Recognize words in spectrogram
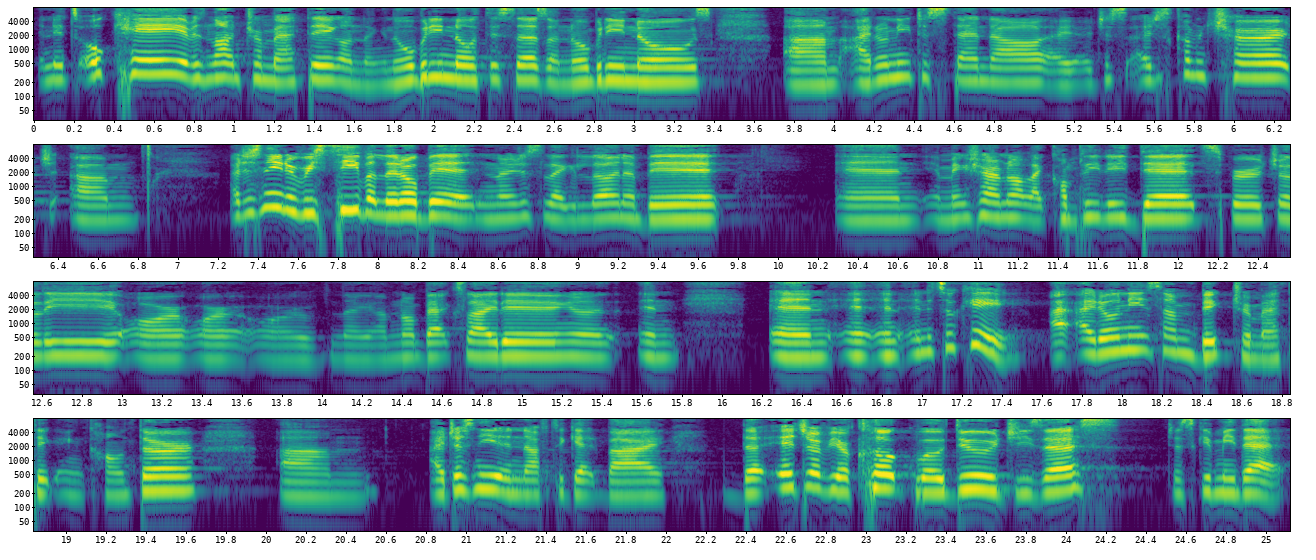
and it's okay if it's not dramatic or like nobody notices or nobody knows. Um, I don't need to stand out. I, I, just, I just come to church. Um, I just need to receive a little bit and I just like learn a bit and, and, make sure I'm not like completely dead spiritually or, or, or like I'm not backsliding and, and, and, and, and it's okay. I, I don't need some big dramatic encounter. Um, I just need enough to get by. The edge of your cloak will do, Jesus. Just give me that.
